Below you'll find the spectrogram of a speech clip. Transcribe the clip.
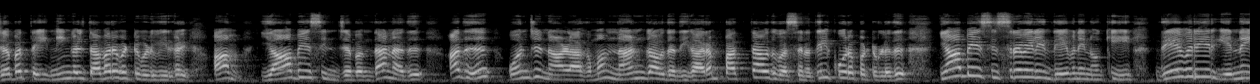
ஜெபத்தை நீங்கள் தவறவிட்டு விடுவீர்கள். ஆம் யாபேசின் ஜெபம் தான் அது. அது ஒன்று நாளாகமும் நான்காவது அதிகாரம் பத்தாவது வசனத்தில் கூறப்பட்டுள்ளது. யாபேஸ் இஸ்ரவேலின் தேவனை நோக்கி தேவரீர் என்னை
